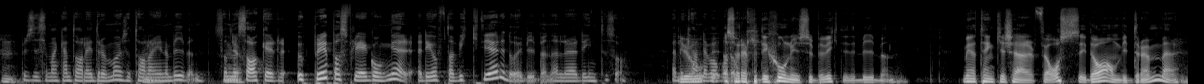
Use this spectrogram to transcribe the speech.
Mm. Precis som man kan tala i drömmar så talar han Mm. genom Bibeln. Så när Ja. saker upprepas fler gånger, är det ofta viktigare då i Bibeln eller är det inte så? Eller Jo, kan det vara alltså repetition är ju superviktigt i Bibeln. Men jag tänker så här, för oss idag, om vi drömmer,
